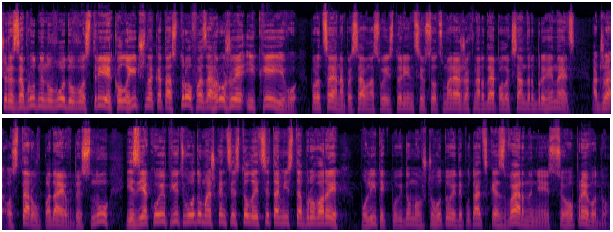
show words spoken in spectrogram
Через забруднену воду в Острі екологічна катастрофа загрожує і Києву. Про це написав на своїй сторінці в соцмережах нардеп Олександр Бригинець. Адже Остер впадає в Десну, із якої п'ють воду мешканці столиці та міста Бровари. Політик повідомив, що готує депутатське звернення із цього приводу.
